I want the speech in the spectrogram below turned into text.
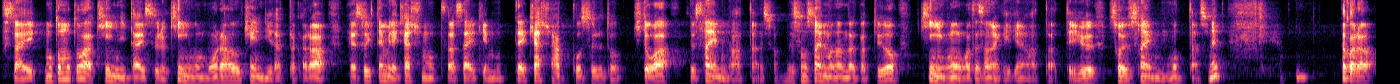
負債。もともとは金に対する金をもらう権利だったからそういった意味でキャッシュ持ってた債権持ってキャッシュ発行すると人は債務があったんですよ。でその債務は何だかっていうと金を渡さなきゃいけなかったっていうそういう債務を持ったんですね。だから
